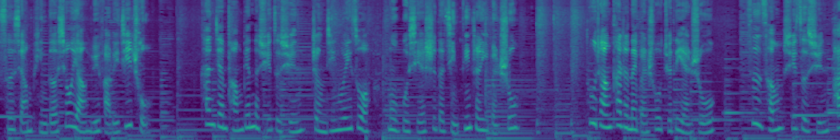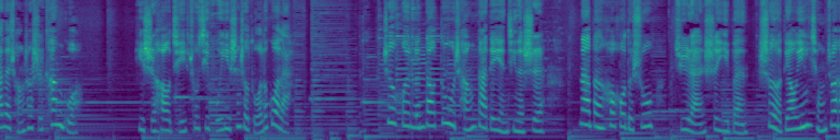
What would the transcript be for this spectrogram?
思想品德修养与法律基础。看见旁边的徐子寻正襟危坐、目不斜视地紧盯着一本书，杜长看着那本书觉得眼熟，自曾徐子寻趴在床上时看过，一时好奇，出其不意伸手夺了过来。这回轮到杜长大跌眼镜的是，那本厚厚的书居然是一本《射雕英雄传》。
